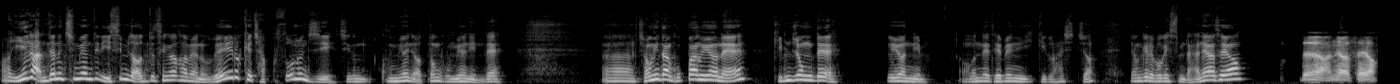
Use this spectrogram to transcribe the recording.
어, 이해가 안 되는 측면들이 있습니다. 언뜻 생각하면 왜 이렇게 자꾸 쏘는지 지금 국면이 어떤 국면인데 어, 정의당 국방위원회 김종대 의원님 원내 대변인이기도 하시죠. 연결해 보겠습니다. 안녕하세요. 네, 안녕하세요.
